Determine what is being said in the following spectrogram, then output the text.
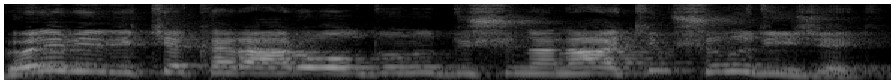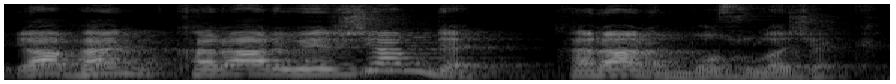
böyle bir ilke kararı olduğunu düşünen hakim şunu diyecek. Ya ben kararı vereceğim de kararım bozulacak.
